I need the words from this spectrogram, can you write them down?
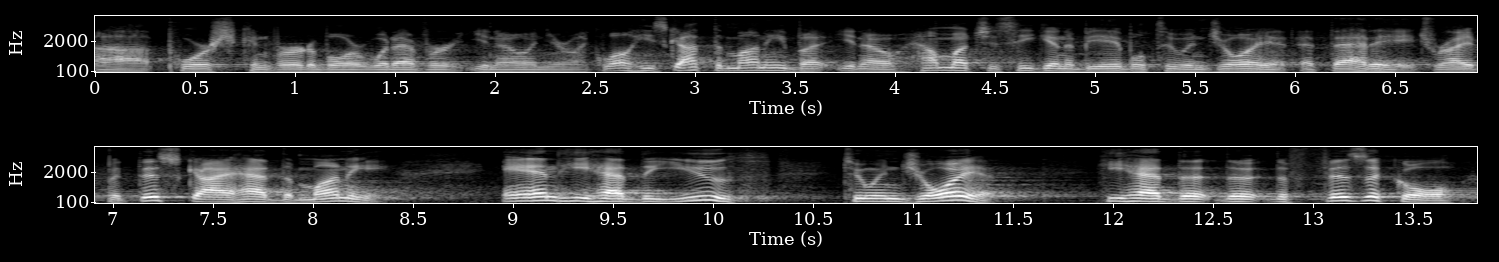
uh, Porsche convertible or whatever, you know, and you're like, well, he's got the money, but, you know, how much is he going to be able to enjoy it at that age, right? But this guy had the money and he had the youth to enjoy it. He had the, the, the physical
